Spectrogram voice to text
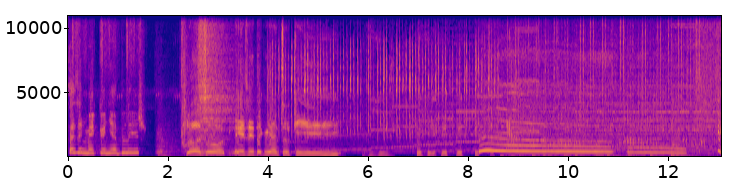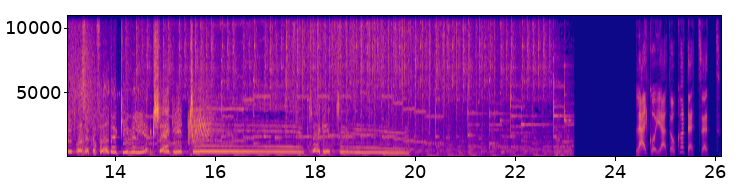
Ez egy megkönnyebbülés. Srácok, nézzétek milyen cuki! Itt vannak a földön kívüliek, segítség! Segítség! Segítség! Lájkoljátok, ha tetszett!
